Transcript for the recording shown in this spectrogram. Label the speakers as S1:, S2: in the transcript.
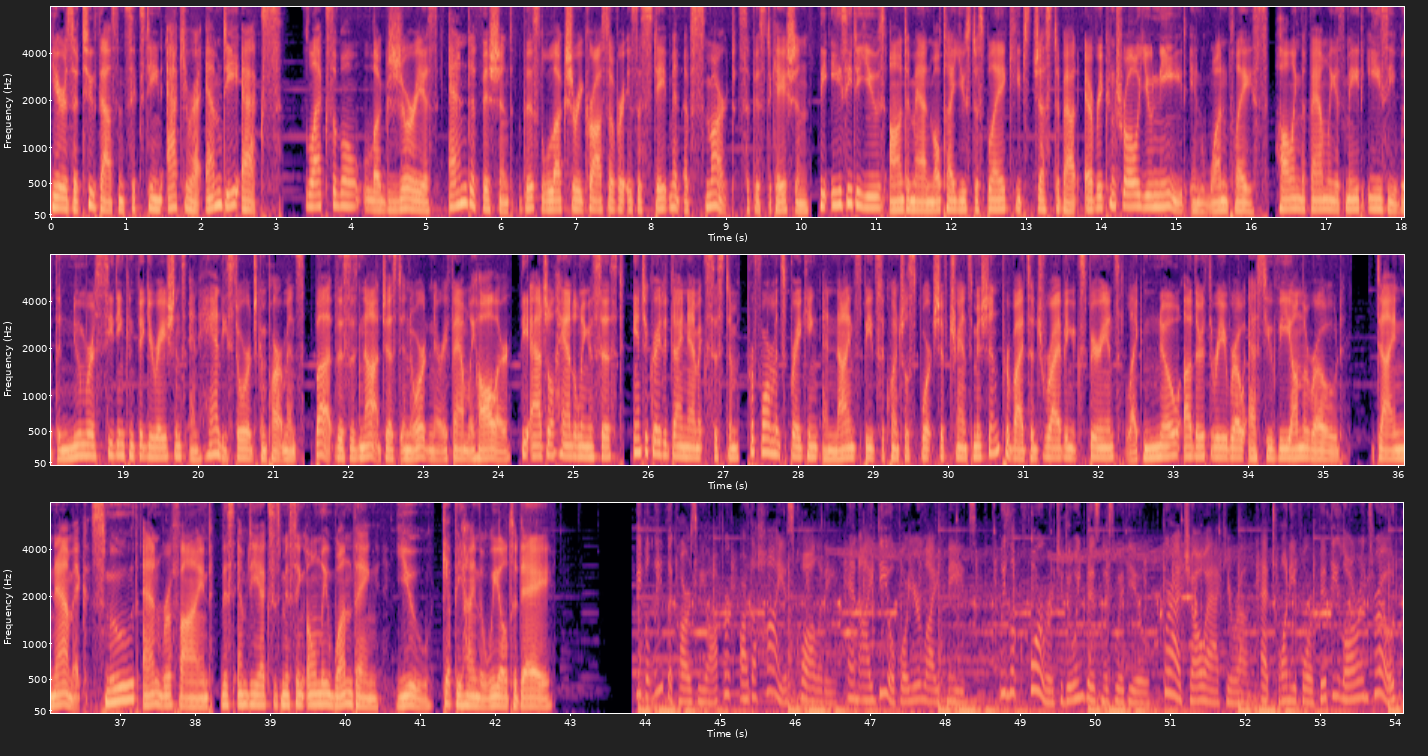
S1: Here's a 2016 Acura MDX. Flexible, luxurious, and efficient, this luxury crossover is a statement of smart sophistication. The easy to use on demand multi use display keeps just about every control you need in one place. Hauling the family is made easy with the numerous seating configurations and handy storage compartments. But this is not just an ordinary family hauler. The agile handling assist, integrated dynamic system, performance braking, and 9 speed sequential sport shift transmission provides a driving experience like no other other three row SUV on the road. Dynamic, smooth, and refined, this MDX is missing only one thing you. Get behind the wheel today.
S2: We believe the cars we offer are the highest quality and ideal for your life needs. We look forward to doing business with you. Bradshaw Acura at 2450 Laurens Road,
